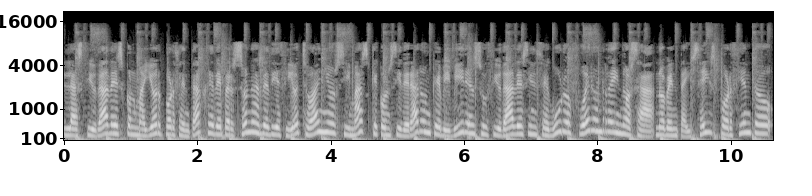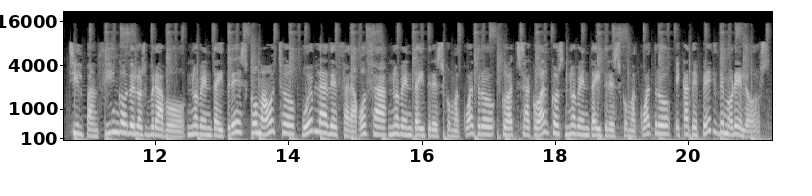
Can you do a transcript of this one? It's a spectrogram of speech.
Las ciudades con mayor porcentaje de personas de 18 años y más que consideraron que vivir en su ciudad es inseguro fueron Reynosa, 96%, Chilpancingo de los Bravo, 93,8%, Puebla de Zaragoza, 93,4%, Coatzacoalcos, 93,4%, Ecatepec de Morelos,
